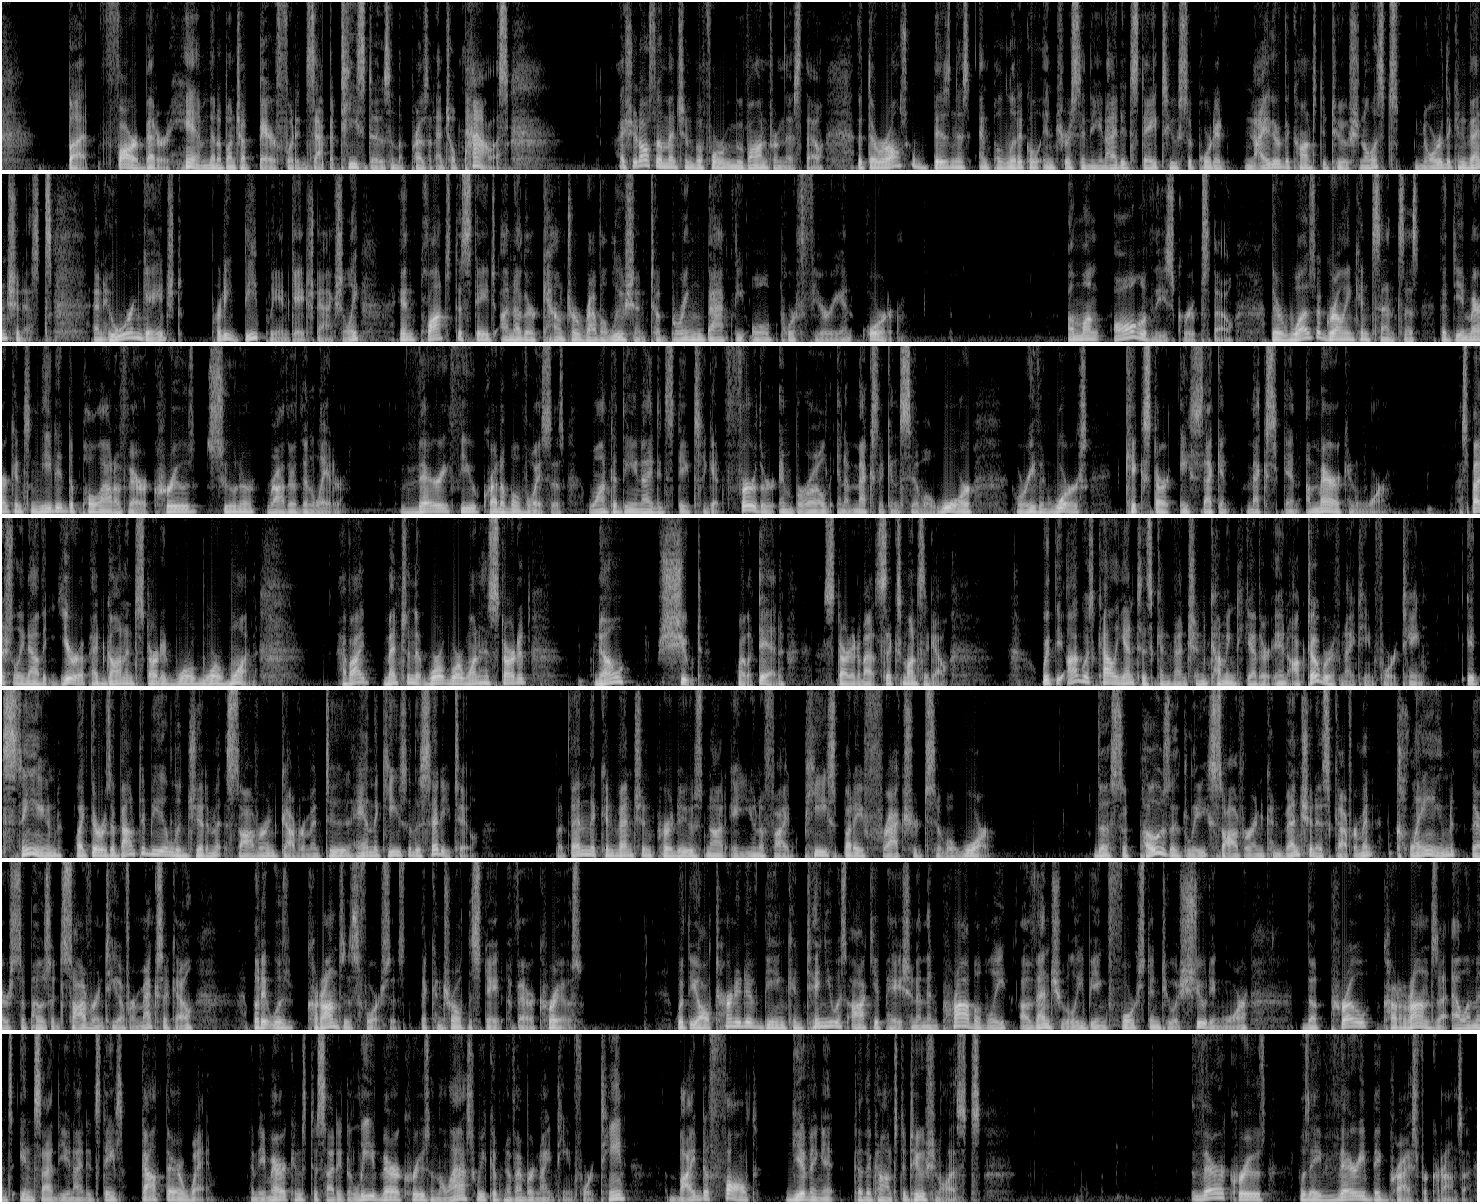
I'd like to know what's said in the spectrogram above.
but far better him than a bunch of barefooted Zapatistas in the presidential palace. I should also mention before we move on from this, though, that there were also business and political interests in the United States who supported neither the Constitutionalists nor the Conventionists, and who were engaged, pretty deeply engaged actually, in plots to stage another counter revolution to bring back the old Porfirian order. Among all of these groups, though, there was a growing consensus that the Americans needed to pull out of Veracruz sooner rather than later. Very few credible voices wanted the United States to get further embroiled in a Mexican civil war, or even worse, kickstart a second Mexican American war. Especially now that Europe had gone and started World War I. Have I mentioned that World War I has started? No? Shoot. Well, it did. Started about six months ago. With the Aguascalientes Convention coming together in October of 1914, it seemed like there was about to be a legitimate sovereign government to hand the keys of the city to. But then the convention produced not a unified peace, but a fractured civil war. The supposedly sovereign conventionist government claimed their supposed sovereignty over Mexico, but it was Carranza's forces that controlled the state of Veracruz. With the alternative being continuous occupation and then probably, eventually, being forced into a shooting war, the pro Carranza elements inside the United States got their way, and the Americans decided to leave Veracruz in the last week of November 1914, by default, giving it to the Constitutionalists. Veracruz was a very big prize for Carranza.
